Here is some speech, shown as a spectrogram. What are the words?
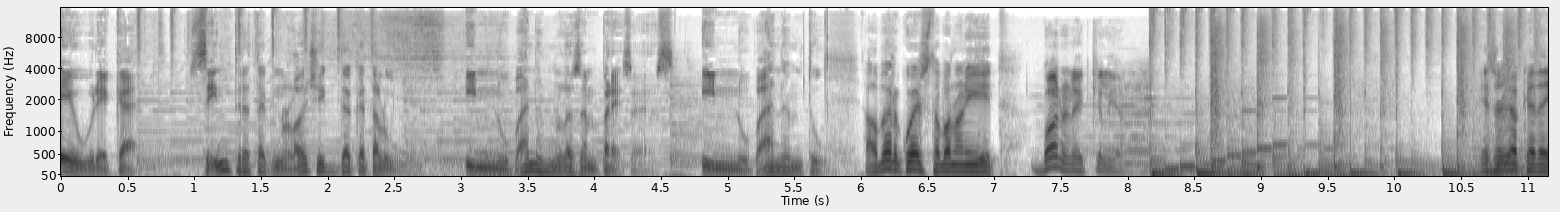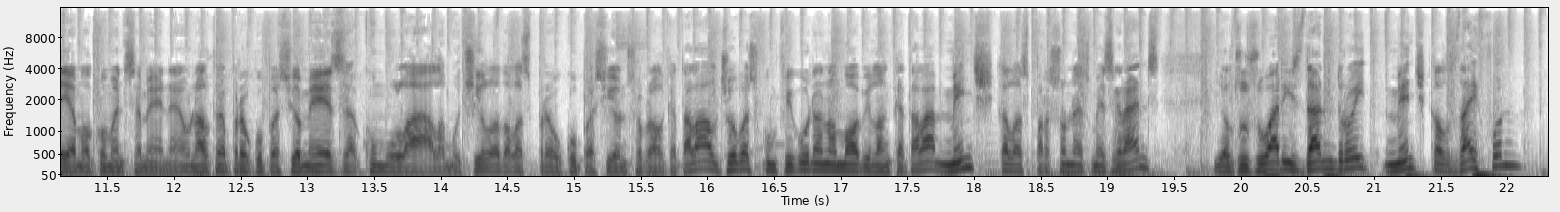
Eurecat, centre tecnològic de Catalunya. Innovant amb les empreses. Innovant amb tu. Albert Cuesta, bona nit. Bona nit, Kilian. És allò que dèiem al començament, eh? una altra preocupació més acumular a la motxilla de les preocupacions sobre el català. Els joves configuren el mòbil en català menys que les persones més grans i els usuaris d'Android menys que els d'iPhone?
